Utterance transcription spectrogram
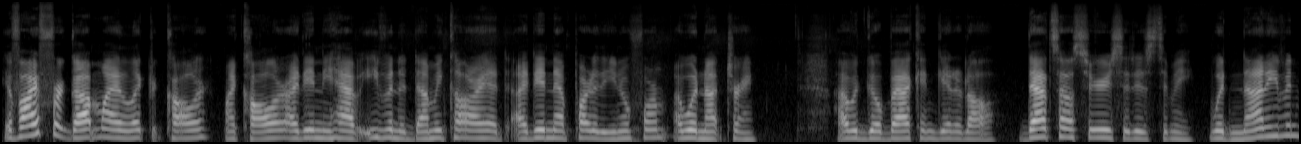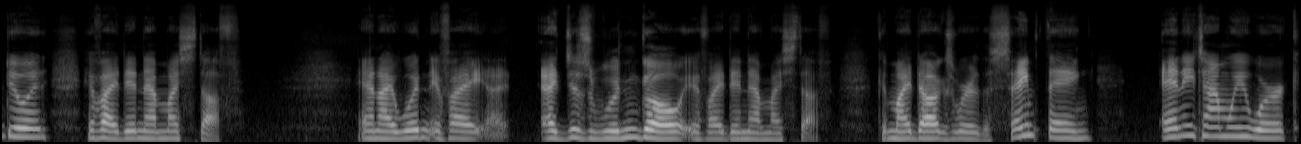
If I forgot my electric collar, my collar, I didn't have even a dummy collar. I had I didn't have part of the uniform. I would not train. I would go back and get it all. That's how serious it is to me. Would not even do it if I didn't have my stuff. And I wouldn't if I I, I just wouldn't go if I didn't have my stuff. Cuz my dogs wear the same thing anytime we work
